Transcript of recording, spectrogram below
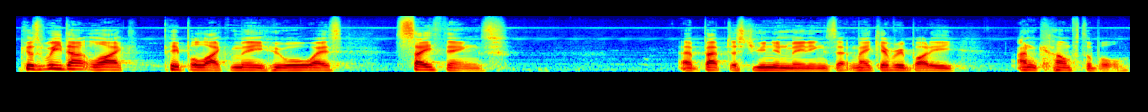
Because we don't like people like me who always say things at Baptist Union meetings that make everybody uncomfortable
